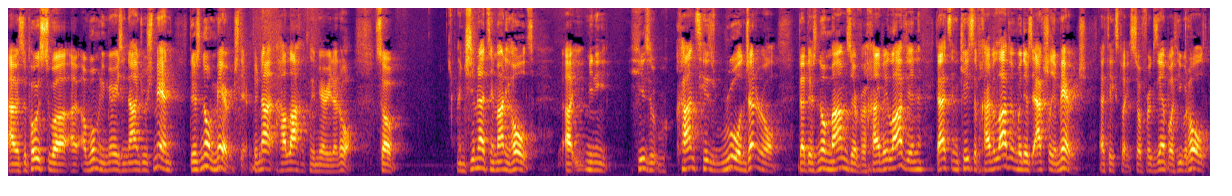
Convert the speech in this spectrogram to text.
Uh, as opposed to a, a, woman who marries a non-Jewish man, there's no marriage there. They're not halachically married at all. So, and Shimon Timani holds, uh, meaning his his rule in general that there's no mamzer for chayve lavin. That's in case of chayve lavin where there's actually a marriage that takes place. So, for example, he would hold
